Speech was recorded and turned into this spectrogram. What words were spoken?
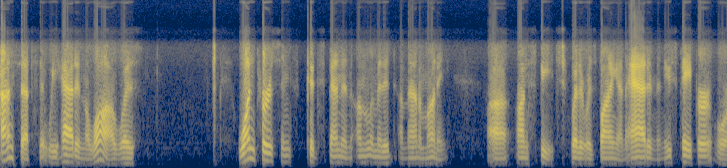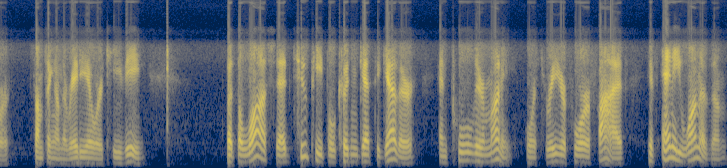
concepts that we had in the law was one person could spend an unlimited amount of money uh, on speech, whether it was buying an ad in the newspaper or something on the radio or TV. But the law said two people couldn't get together and pool their money, or three or four or five, if any one of them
